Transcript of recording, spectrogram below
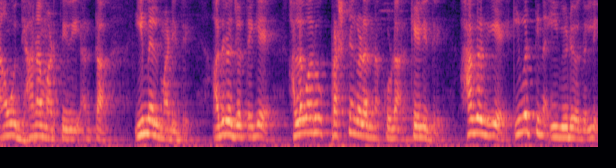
ನಾವು ಧ್ಯಾನ ಮಾಡ್ತೀವಿ ಅಂತ ಇಮೇಲ್ ಮಾಡಿದ್ರಿ. ಅದರ ಜೊತೆಗೆ ಹಲವಾರು ಪ್ರಶ್ನೆಗಳನ್ನು ಕೂಡ ಕೇಳಿದ್ರಿ. ಹಾಗಾಗಿ ಇವತ್ತಿನ ಈ ವಿಡಿಯೋದಲ್ಲಿ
